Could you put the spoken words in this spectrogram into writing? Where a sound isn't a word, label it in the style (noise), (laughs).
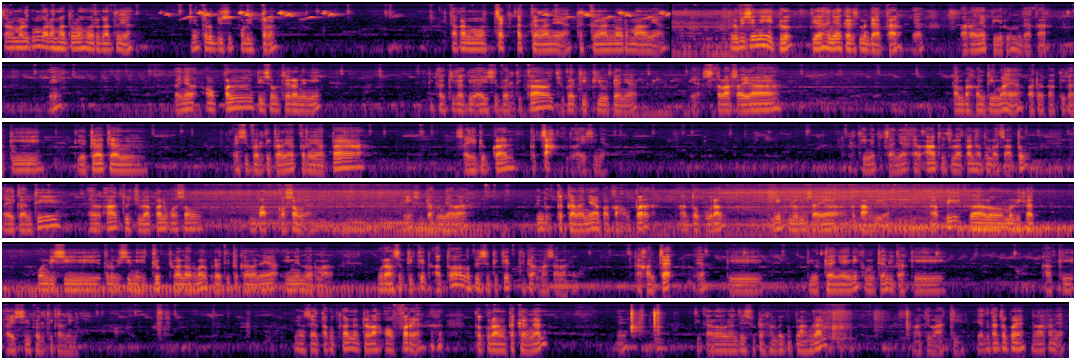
Assalamualaikum warahmatullahi wabarakatuh ya. Ini televisi politer. Kita akan mengecek tegangannya ya tegangan normalnya. Televisi ini hidup dia hanya garis mendatar ya. Warnanya biru mendatar. Ini banyak open di solderan ini. Di kaki-kaki IC vertikal juga di diodanya ya setelah saya tambahkan timah ya pada kaki-kaki dioda dan IC vertikalnya ternyata saya hidupkan pecah untuk IC nya seperti ini pecahnya LA78141 saya ganti LA78040 ya. Ini sudah menyala. Untuk tegangannya apakah over atau kurang ini belum saya ketahui ya. Tapi kalau melihat kondisi televisi ini hidup dengan normal berarti tegangannya ini normal kurang sedikit atau lebih sedikit tidak masalah. Kita akan cek ya di diodanya ini kemudian di kaki kaki IC vertikal ini. Yang saya takutkan adalah over ya (laughs) kurang tegangan ya. jika nanti sudah sampai ke pelanggan mati lagi. Ya kita coba ya nyalakan ya.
